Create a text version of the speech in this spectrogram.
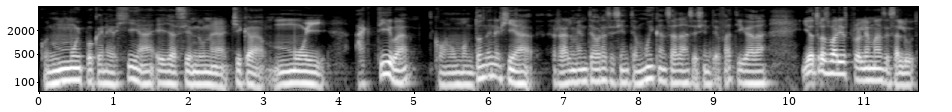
con muy poca energía. Ella siendo una chica muy activa, con un montón de energía, realmente ahora se siente muy cansada, se siente fatigada y otros varios problemas de salud.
